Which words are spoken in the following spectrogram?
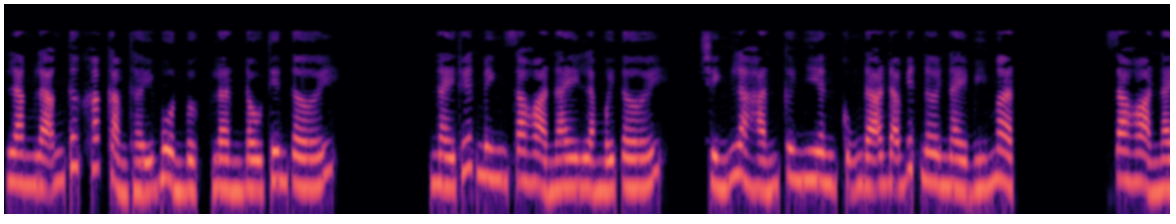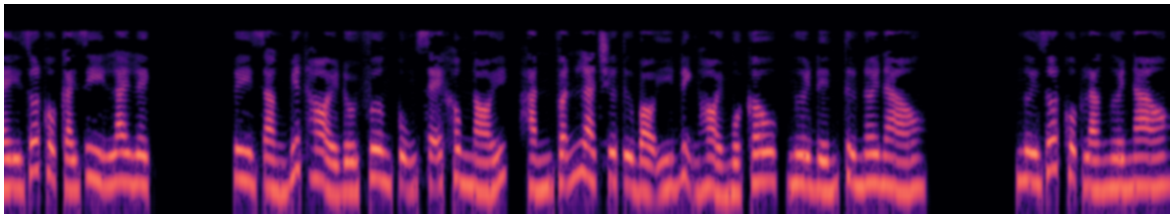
Lăng lãng tức khắc cảm thấy buồn bực lần đầu tiên tới. Này thuyết minh gia hỏa này là mới tới, chính là hắn cư nhiên cũng đã đã biết nơi này bí mật. Gia hỏa này rốt cuộc cái gì lai lịch? Tuy rằng biết hỏi đối phương cũng sẽ không nói, hắn vẫn là chưa từ bỏ ý định hỏi một câu, ngươi đến từ nơi nào? Ngươi rốt cuộc là người nào?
